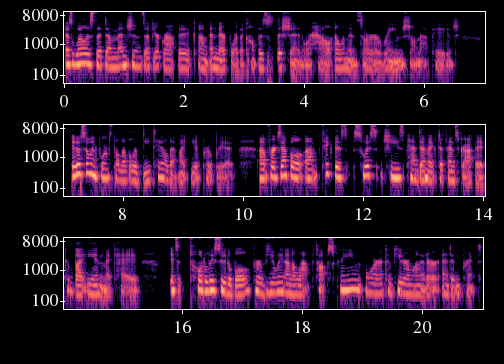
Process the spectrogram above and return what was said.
as well as the dimensions of your graphic um, and therefore the composition or how elements are arranged on that page. It also informs the level of detail that might be appropriate. Um, for example, um, take this Swiss cheese pandemic defense graphic by Ian Mackay. It's totally suitable for viewing on a laptop screen or a computer monitor and in print.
